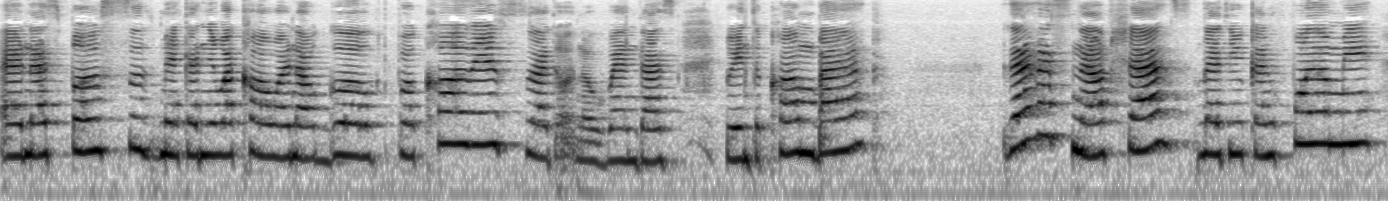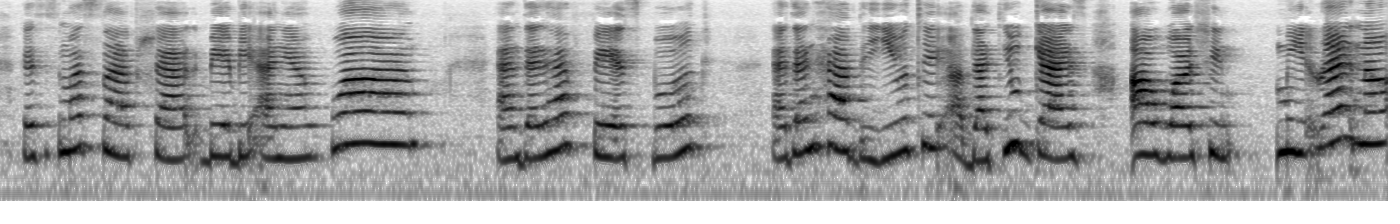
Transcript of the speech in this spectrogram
And I'm supposed to make a new account when I go for college, so I don't know when that's going to come back. Then have Snapchat that you can follow me. This is my Snapchat, Baby Anya 1. And then have Facebook. And then have the YouTube uh, that you guys are watching me right now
